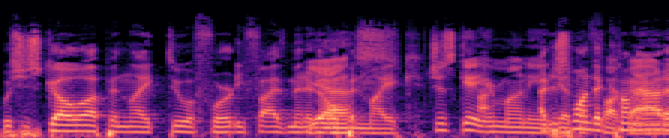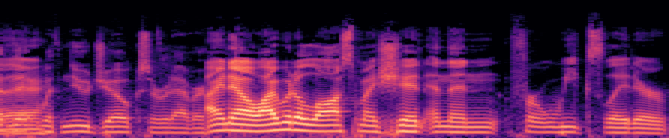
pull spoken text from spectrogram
was just go up and like do a 45 minute Yes. open mic. Just get your money I, I and just get wanted the to fuck come out of of there. it with new jokes or whatever. I know. I would have lost my shit, and then for weeks later,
